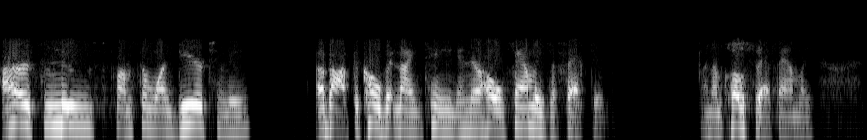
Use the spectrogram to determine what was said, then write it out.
I heard some news from someone dear to me about the COVID 19 and their whole family's affected. And I'm close to that family.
